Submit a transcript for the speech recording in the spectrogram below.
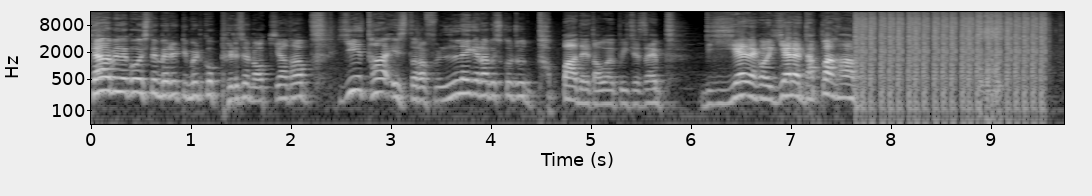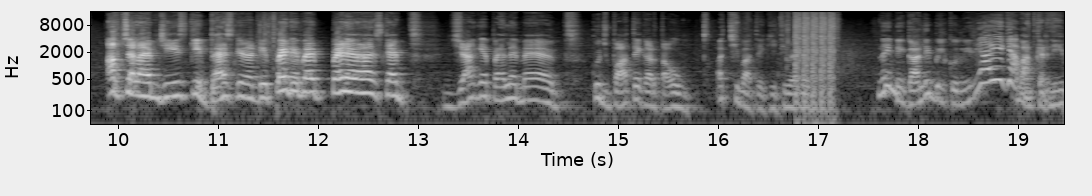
खैर, अभी देखो, इसने मेरे टीममेट को फिर से नॉक किया था। ये था इस तरफ़, लेकिन अब इसको जो धप्पा देता हुआ पीछे से, ये देखो, ये धप्पा खा अब चला एम जी इसकी भैंस की डंडी, पेटी पेट पेटे जाके पहले मैं कुछ बातें करता हूँ। अच्छी बातें की थी मैंने। नहीं नहीं गाली बिल्कुल नहीं दी ये क्या बात कर दी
